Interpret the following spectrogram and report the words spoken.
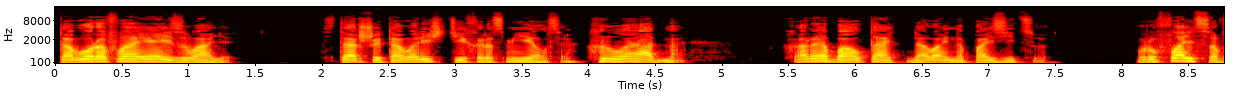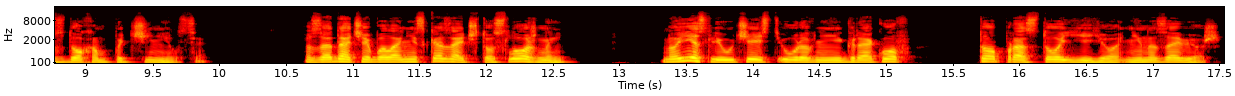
«Того Рафаэль звали». Старший товарищ тихо рассмеялся. «Ладно. Харе болтать, давай на позицию». Руфаль со вздохом подчинился. Задача была не сказать, что сложной, но если учесть уровни игроков, то простой ее не назовешь.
